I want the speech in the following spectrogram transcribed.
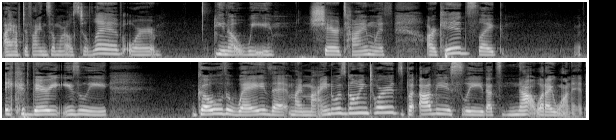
I have to find somewhere else to live or you know, we share time with our kids like it could very easily go the way that my mind was going towards, but obviously that's not what I wanted.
